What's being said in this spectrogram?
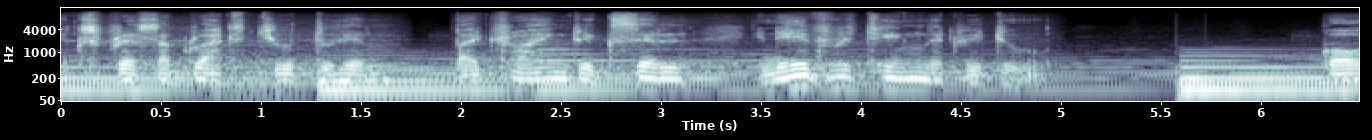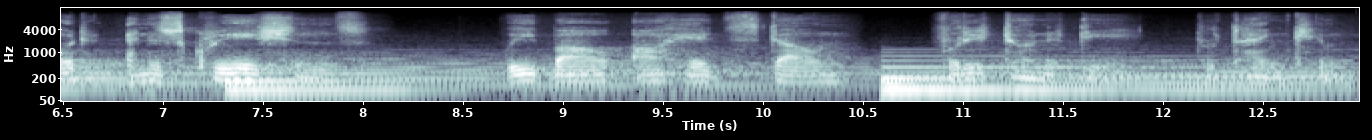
express our gratitude to him by trying to excel in everything that we do. God and his creations, we bow our heads down for eternity to thank him.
